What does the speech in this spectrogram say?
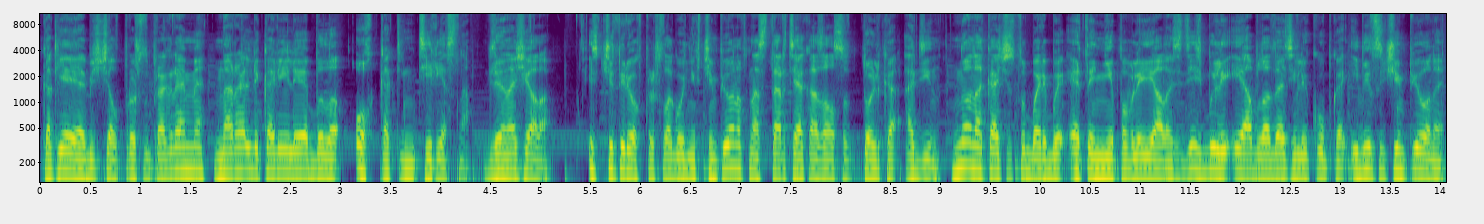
Как я и обещал в прошлой программе, на ралли Карелия было ох как интересно. Для начала, из четырех прошлогодних чемпионов на старте оказался только один. Но на качество борьбы это не повлияло. Здесь были и обладатели кубка, и вице-чемпионы,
